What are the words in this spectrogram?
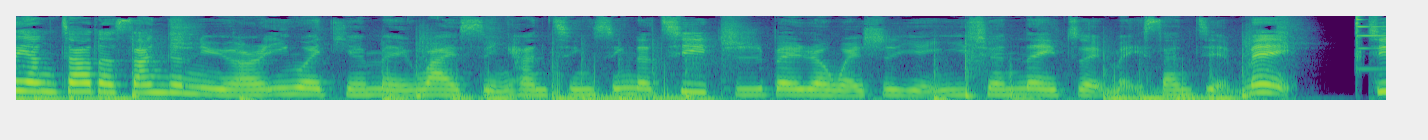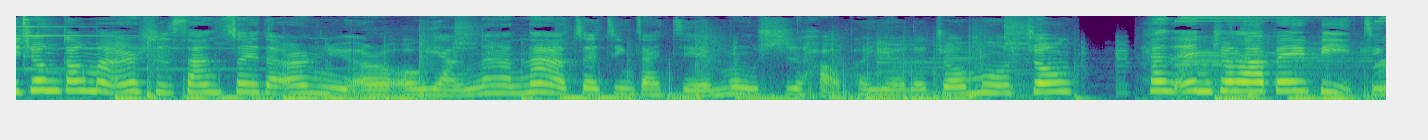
欧阳家的三个女儿，因为甜美外形和清新的气质，被认为是演艺圈内最美三姐妹。其中刚满二十三岁的二女儿欧阳娜娜，最近在节目是好朋友的周末中，和 Angelababy 精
